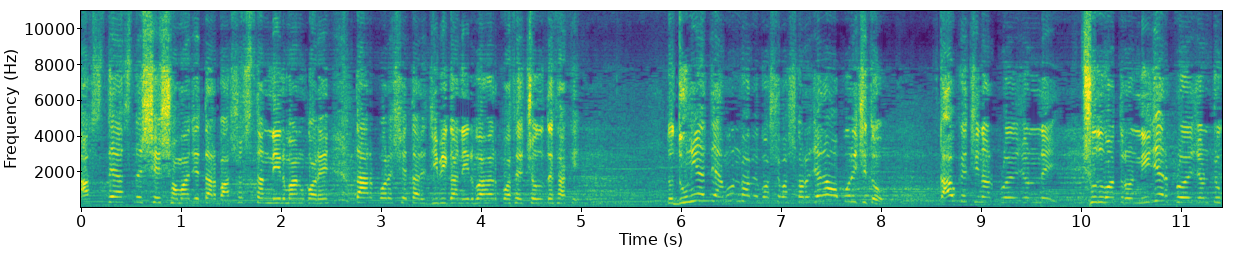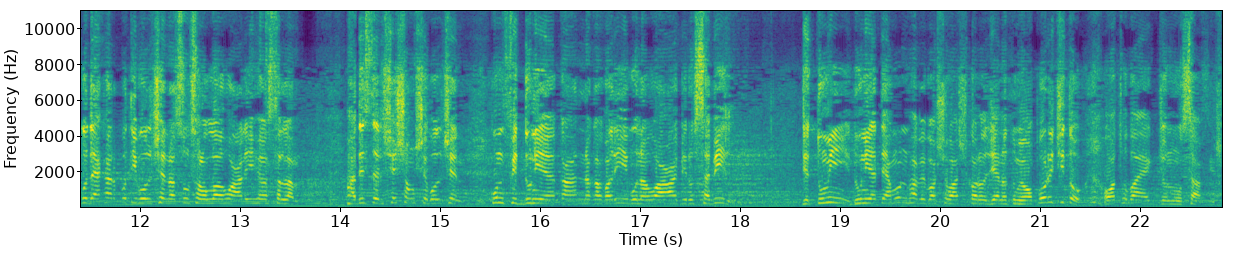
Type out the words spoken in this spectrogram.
আস্তে আস্তে সে সমাজে তার বাসস্থান নির্মাণ করে, তারপরে সে তার জীবিকা নির্বাহের পথে চলতে থাকে। তো দুনিয়াতে এমন ভাবে বসবাস করে যেন অপরিচিত, কাউকে চিনার প্রয়োজন নেই। শুধুমাত্র নিজের প্রয়োজনটুকু দেখার প্রতি বলছেন রাসূল সাল্লাল্লাহু আলী ওয়াসাল্লাম। হাদিসের শেষ অংশে বলছেন, কুন ফিদ দুনিয়া কান্নাকা গরিবুন ওয়া আবিরুস সাবিল। যে তুমি দুনিয়াতে এমন ভাবে বসবাস করো যেন তুমি অপরিচিত অথবা একজন মুসাফির।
